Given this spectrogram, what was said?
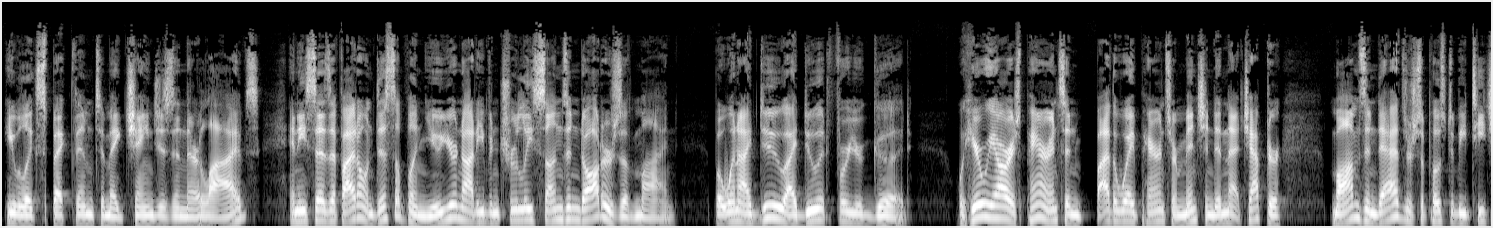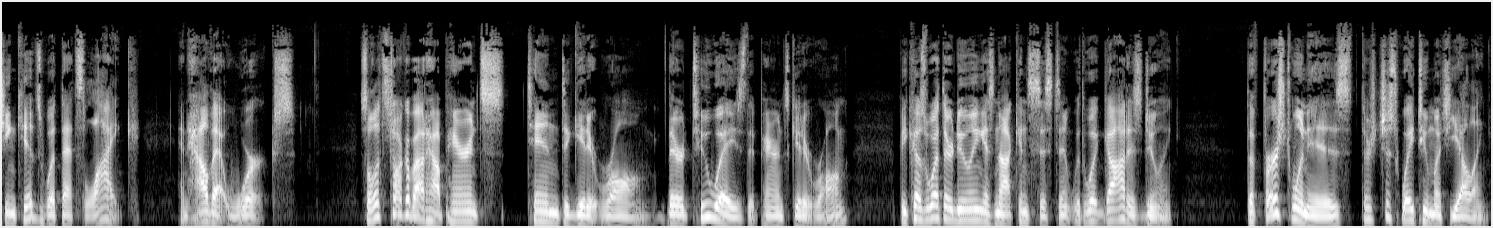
He will expect them to make changes in their lives. And he says, If I don't discipline you, you're not even truly sons and daughters of mine. But when I do, I do it for your good. Well, here we are as parents. And by the way, parents are mentioned in that chapter. Moms and dads are supposed to be teaching kids what that's like and how that works. So let's talk about how parents tend to get it wrong. There are two ways that parents get it wrong because what they're doing is not consistent with what God is doing. The first one is there's just way too much yelling.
